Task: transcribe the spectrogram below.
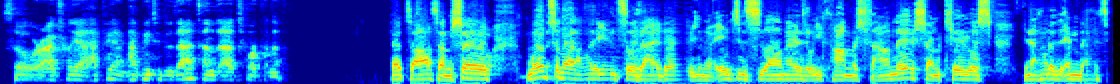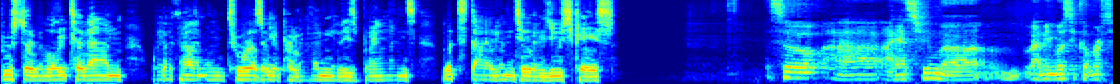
So we're actually happy. I'm happy to do that and to work on that. That's awesome. So most of our audience is either, you know, agency owners or e-commerce founders. So I'm curious, you know, how does Inbox Booster relate to them? What are kind of tools that you're providing to these brands? Let's dive into your use case. So uh, I assume, uh, I mean, most e-commerce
